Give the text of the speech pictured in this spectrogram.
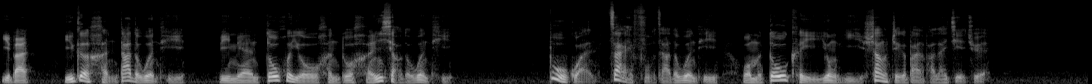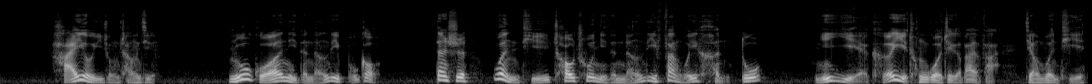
一般一个很大的问题里面都会有很多很小的问题，不管再复杂的问题，我们都可以用以上这个办法来解决。还有一种场景，如果你的能力不够。但是问题超出你的能力范围很多，你也可以通过这个办法将问题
